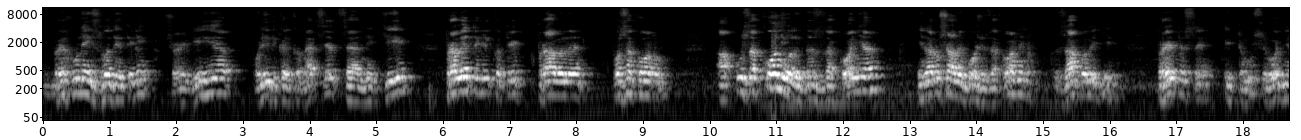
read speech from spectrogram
брехуни і зводителі, що релігія, політика і комерція це не ті правителі, котрі правили по закону, а узаконювали беззаконня і нарушали Божі закони, заповіді, приписи. І тому сьогодні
